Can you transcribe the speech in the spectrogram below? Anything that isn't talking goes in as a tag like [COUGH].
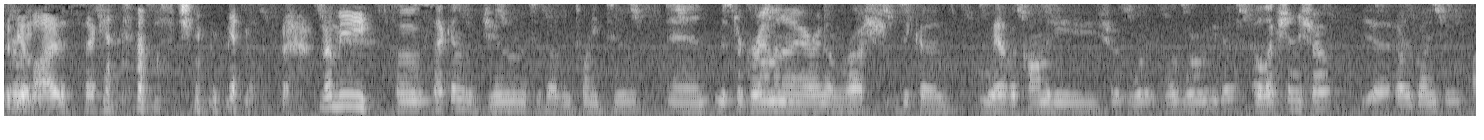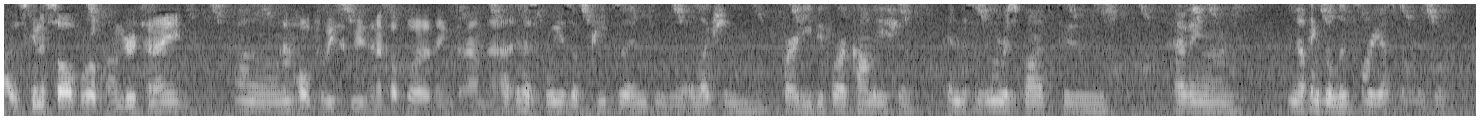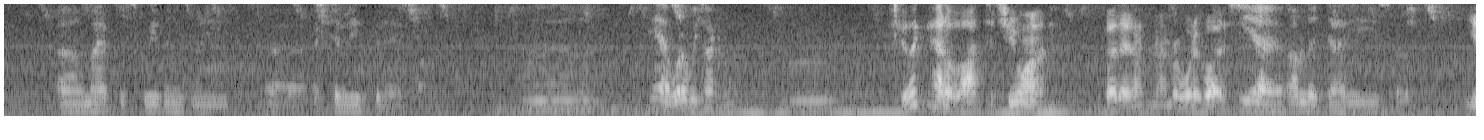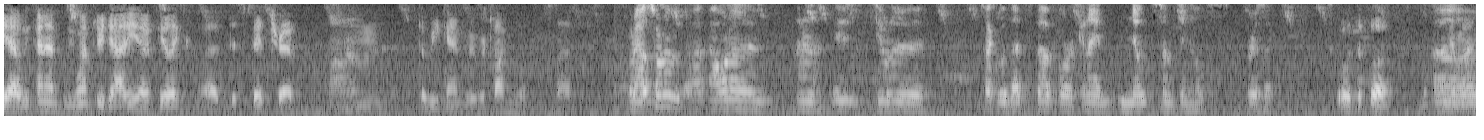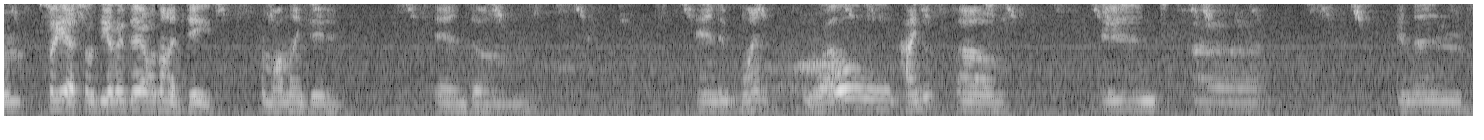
To Be Alive? It's the second [LAUGHS] of June. [LAUGHS] Yeah. Not me. So second of June, two thousand twenty-two, and Mr. Graham and I are in a rush because we have a comedy show. What, what, what were we doing? Election show Yeah. that we're going to. I was gonna solve world hunger tonight, and Um, hopefully squeeze in a couple other things around that. I was that. to squeeze a pizza into the election party before a comedy show. And this is in response to having nothing to live for yesterday. So um, I have to squeeze in as many uh, activities today as possible. Uh, yeah, what are we talking about? Um, I feel like we had a lot to chew on, but I don't remember what it was. yeah, on the daddy stuff. Yeah, we kind of we went through Daddy. I feel like uh, the spit trip on the weekend we were talking about some stuff. But I also want to, I want to, I don't know, eh, do you want to talk about that stuff or can I note something else for a second? Let's go with the flow. What's on your mind? Um, so yeah, so the other day I was on a date from online dating, and um, and it went well, kind of. Um, and uh, and then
